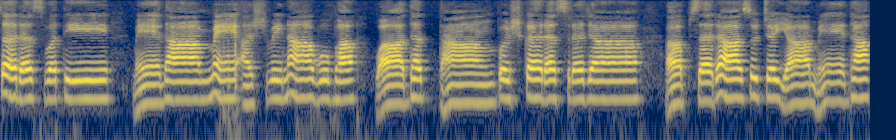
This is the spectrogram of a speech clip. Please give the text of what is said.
सरस्वती। मेधां मे अश्विनावुभा वाधत्तां पुष्करस्रजा। अप्सरासु च या मेधा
